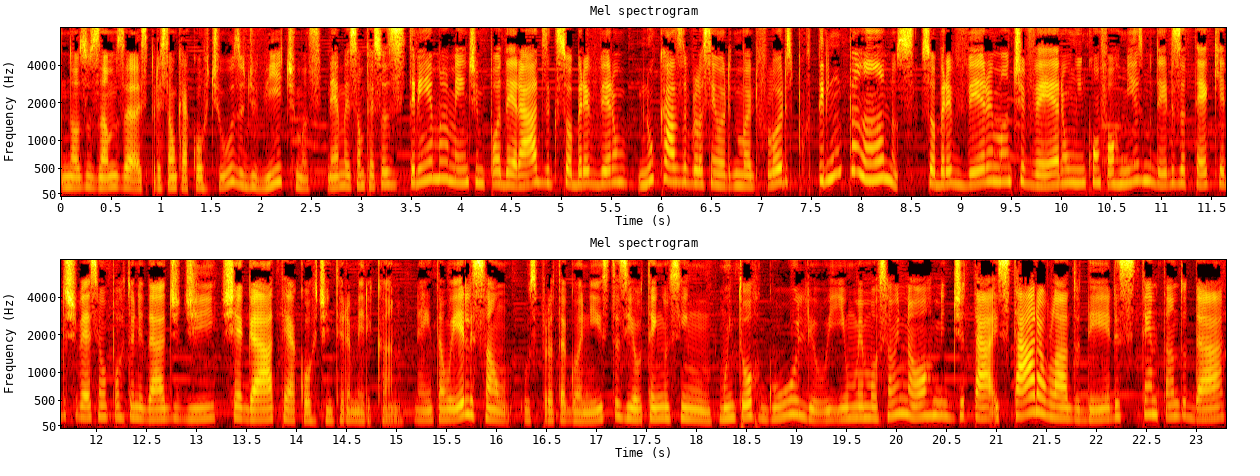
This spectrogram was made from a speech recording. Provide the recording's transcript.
nós usamos a expressão que a corte usa de vítimas, né? Mas são pessoas extremamente empoderadas e que sobreviveram, no caso da Vila Senhor do Mário Flores, por 30 anos. Sobreviveram e mantiveram o inconformismo deles até que eles tivessem a oportunidade de chegar até a corte interamericana, né? Então eles são os protagonistas e eu tenho, assim, muito orgulho e uma emoção enorme de tá, estar ao lado deles, tentando dar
